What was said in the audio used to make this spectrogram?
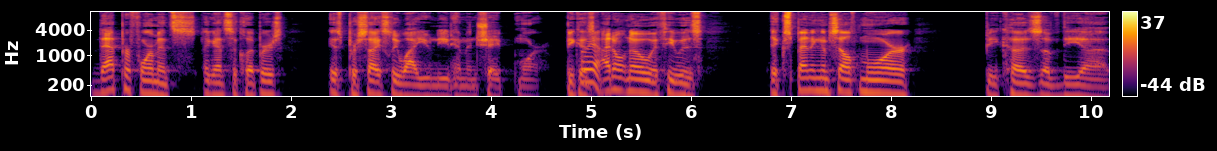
that performance against the Clippers is precisely why you need him in shape more. Because Oh, yeah. I don't know if he was expending himself more because of the uh,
